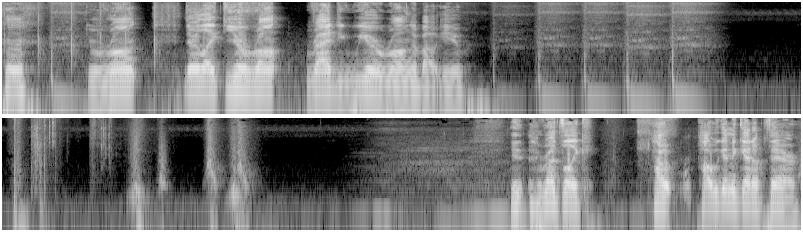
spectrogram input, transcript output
you're wrong. They're like, you're wrong. Red, we are wrong about you. Red's like, How how are we gonna get up there?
